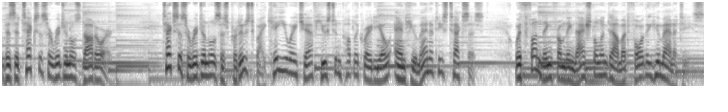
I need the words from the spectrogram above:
visit texasoriginals.org. Texas Originals is produced by KUHF Houston Public Radio and Humanities Texas, with funding from the National Endowment for the Humanities.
